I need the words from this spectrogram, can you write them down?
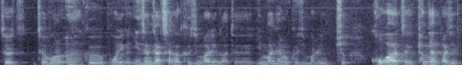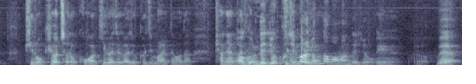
저, 저분 그 보니까 인생 자체가 거짓말인 것 같아. 입만 열면 거짓말이에요. 피- 코가 저기 평양까지 피노키오처럼 코가 길어져 가지고 거짓말할 때마다 평양까지. 아, 그런데 저 이- 거짓말을 용납하면 안 되죠. 예. 어, 왜?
